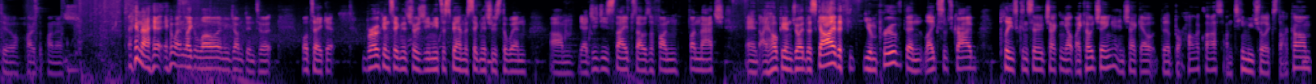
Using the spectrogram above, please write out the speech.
too. Hard to punish. And that hit, it went like low and he jumped into it. We'll take it. Broken signatures, you need to spam the signatures to win. Um, yeah, GG Snipes, that was a fun, fun match. And I hope you enjoyed this guide. If you improved, then like, subscribe. Please consider checking out my coaching and check out the Brawlhalla class on teamneutralix.com.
